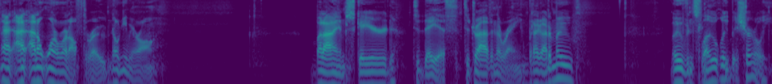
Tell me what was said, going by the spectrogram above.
I, I, I don't want to run off the road. Don't get me wrong. But I am scared to death to drive in the rain. But I got to move. Moving slowly but surely.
